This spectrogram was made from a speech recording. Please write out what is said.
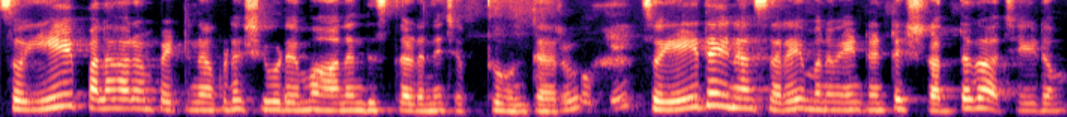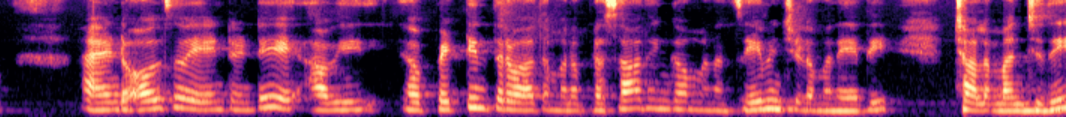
సో ఏ పలహారం పెట్టినా కూడా శివుడేమో ఆనందిస్తాడని చెప్తూ ఉంటారు. సో ఏదైనా సరే మనం ఏంటంటే శ్రద్ధగా చేయడం అండ్ ఆల్సో ఏంటంటే అవి పెట్టిన తర్వాత మన ప్రసాదంగా మనం సేవించడం అనేది చాలా మంచిది.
